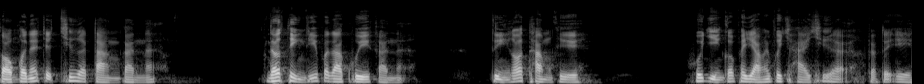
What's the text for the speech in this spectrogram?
สองคนนี้จะเชื่อต่างกันนะแล้วสิ่งที่เวลาคุยกันนะสิ่งเขาทำคือ ผู้หญิงก็พยายามให้ผู้ชายเชื่อแบบตัวเอง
